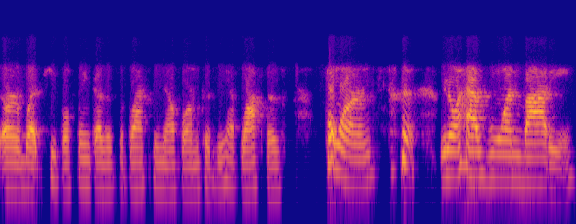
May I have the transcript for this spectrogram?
or what people think of as the black female form because we have lots of forms. we don't have one body.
